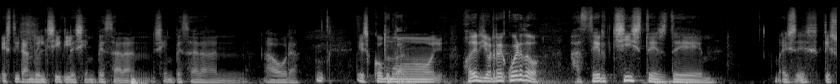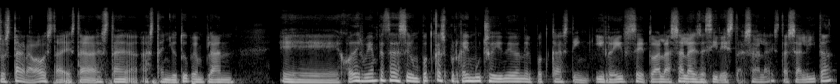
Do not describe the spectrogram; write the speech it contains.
estirando el chicle si empezaran si empezaran ahora. Es como joder, yo recuerdo hacer chistes de es, es que eso está grabado, está, está, está hasta en YouTube, en plan, eh, joder, voy a empezar a hacer un podcast porque hay mucho dinero en el podcasting y reírse toda la sala, es decir, esta sala, esta salita.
